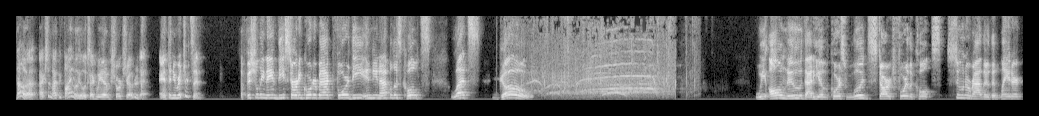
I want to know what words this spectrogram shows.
no, that actually might be finally. It looks like we have a short show today. Anthony Richardson, officially named the starting quarterback for the Indianapolis Colts. Let's go. We all knew that he, of course, would start for the Colts sooner rather than later.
